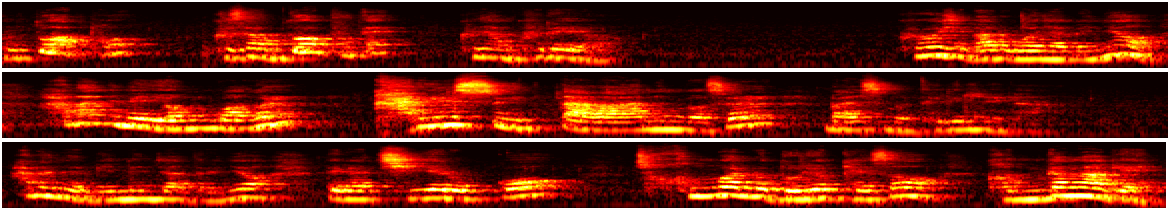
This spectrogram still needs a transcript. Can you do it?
오늘 또 아파? 그 사람 또 아프대? 그냥 그래요. 그것이 바로 뭐냐면요. 하나님의 영광을 가릴 수 있다라는 것을 말씀을 드립니다. 하나님 믿는 자들은요. 내가 지혜롭고 정말로 노력해서 건강하게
